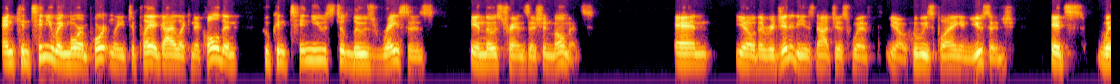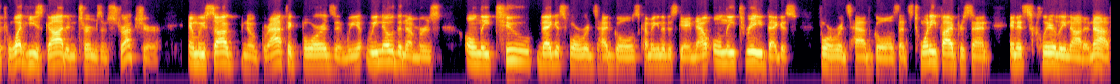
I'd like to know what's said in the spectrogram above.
and continuing, more importantly, to play a guy like Nick Holden, who continues to lose races in those transition moments. And you know, the rigidity is not just with, you know, who he's playing and usage, it's with what he's got in terms of structure. And we saw, you know, graphic boards and we we know the numbers. Only two Vegas forwards had goals coming into this game. Now only three Vegas forwards have goals. That's 25%, and it's clearly not enough.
